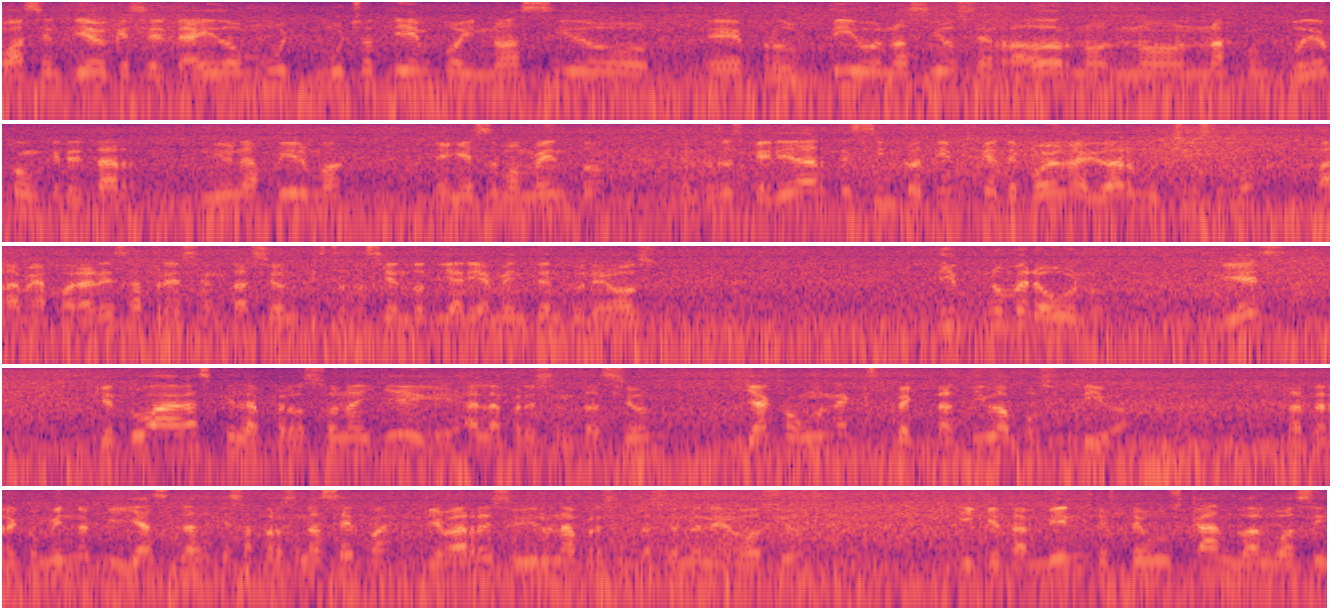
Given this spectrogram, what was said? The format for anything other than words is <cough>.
o has sentido que se te ha ido mucho tiempo y no has sido eh, productivo, no has sido cerrador, no, no, no has podido concretar ni una firma en ese momento. Entonces quería darte 5 tips que te pueden ayudar muchísimo para mejorar esa presentación que estás haciendo diariamente en tu negocio. Tip número 1 y es que tú hagas que la persona llegue a la presentación ya con una expectativa positiva. O sea, te recomiendo que ya esa persona sepa que va a recibir una presentación de negocios y que también esté buscando algo así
